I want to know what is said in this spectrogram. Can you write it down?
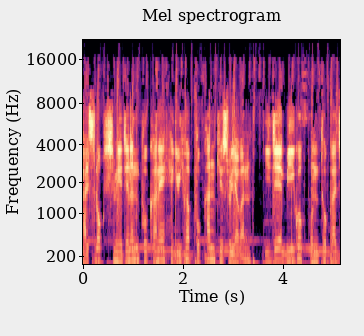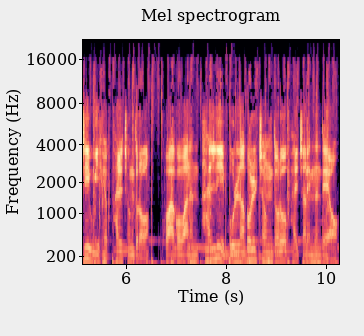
갈수록 심해지는 북한의 핵위협 북한 기술력은 이제 미국 본토까지 위협할 정도로 과거와는 달리 몰라볼 정도로 발전했는데요.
